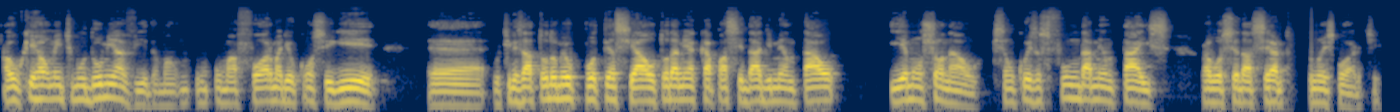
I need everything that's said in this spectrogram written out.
algo que realmente mudou minha vida, uma, uma forma de eu conseguir é, utilizar todo o meu potencial, toda a minha capacidade mental e emocional, que são coisas fundamentais para você dar certo no esporte.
